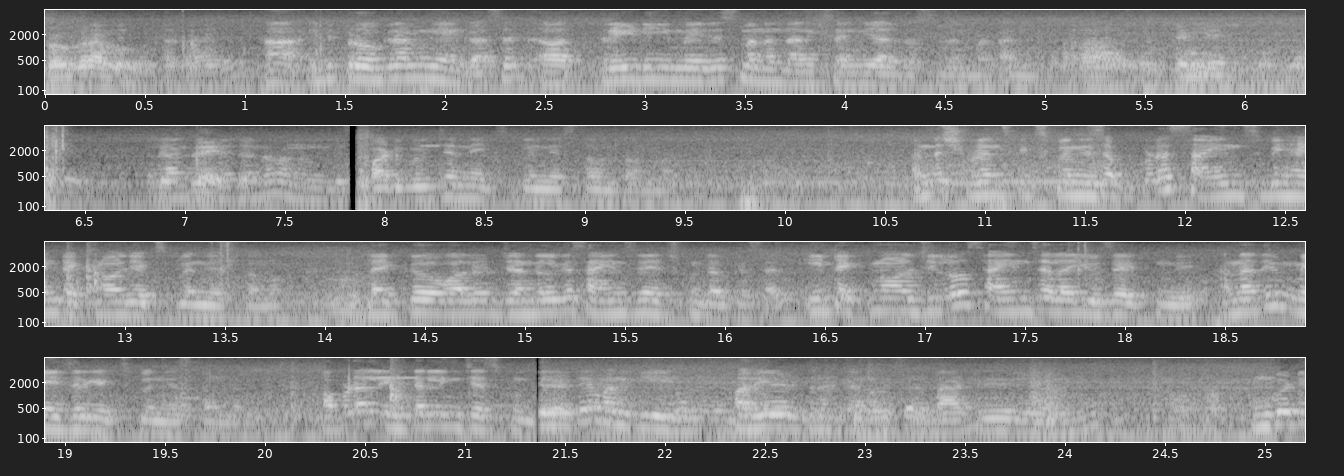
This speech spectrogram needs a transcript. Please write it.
ప్రోగ్రామింగ్ ఇది ప్రోగ్రామింగ్ ఏం కాదు సార్. త్రీ డి ఇమేజెస్ మనం దానికి సెండ్ చేయాల్సి వస్తుంది అనమాట వాటి గురించి అన్ని ఎక్స్ప్లెయిన్ చేస్తూ ఉంటాం అన్నమాట. అంటే స్టూడెంట్స్కి ఎక్స్ప్లెయిన్ చేసేటప్పుడు కూడా సైన్స్ బిహైండ్ టెక్నాలజీ ఎక్స్ప్లెయిన్ చేస్తాము. లైక్ వాళ్ళు జనరల్గా సైన్స్ నేర్చుకుంటారు కదా సార్. ఈ టెక్నాలజీలో సైన్స్ ఎలా యూజ్ అవుతుంది అన్నది మేజర్గా ఎక్స్ప్లెయిన్ చేస్తూ ఉంటారు. అప్పుడు వాళ్ళు ఇంటర్లింక్ చేసుకుంటారు. అయితే మనకి పరిగెడుతున్నట్టు కనిపిస్తుంది బ్యాటరీ ఇంకోటి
